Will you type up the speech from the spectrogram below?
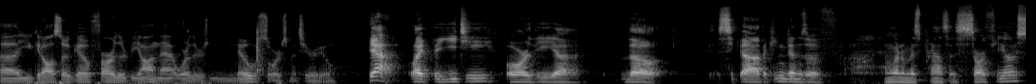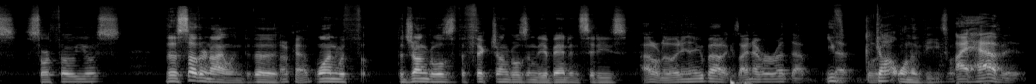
Uh, you could also go farther beyond that, where there's no source material. Yeah, like the Yi Ti or the uh, the uh, the kingdoms of I'm going to mispronounce this Sorthios, Sorthoios, the southern island, the Okay. one with the jungles, the thick jungles, and the abandoned cities. I don't know anything about it because I never read that. You've that book. got one of these. I have it,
